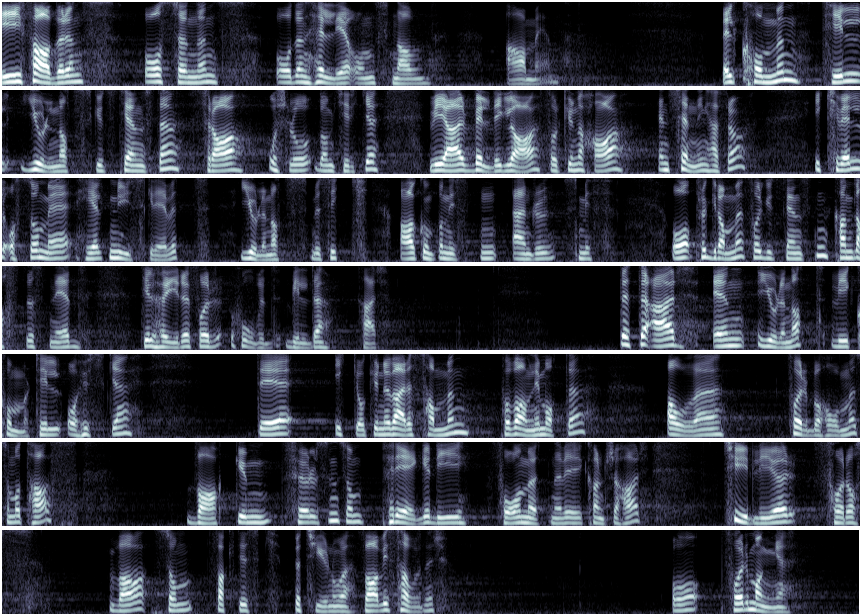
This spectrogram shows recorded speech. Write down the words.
I Faderens og Sønnens og Den hellige ånds navn. Amen. Velkommen til julenattsgudstjeneste fra Oslo domkirke. Vi er veldig glade for å kunne ha en sending herfra. I kveld også med helt nyskrevet julenattsmusikk av komponisten Andrew Smith. Og programmet for gudstjenesten kan lastes ned til høyre for hovedbildet her. Dette er en julenatt vi kommer til å huske. Det ikke å kunne være sammen på vanlig måte, alle forbeholdene som må tas, vakuumfølelsen som preger de få møtene vi kanskje har, tydeliggjør for oss hva som faktisk betyr noe, hva vi savner. Og for mange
